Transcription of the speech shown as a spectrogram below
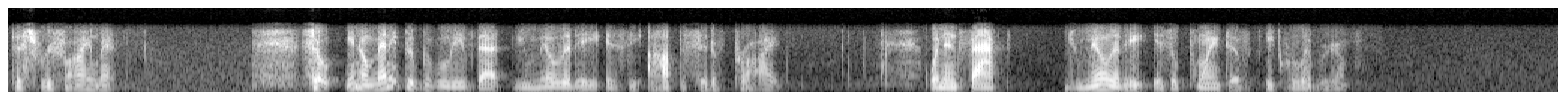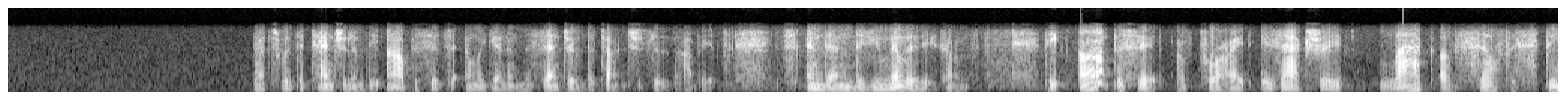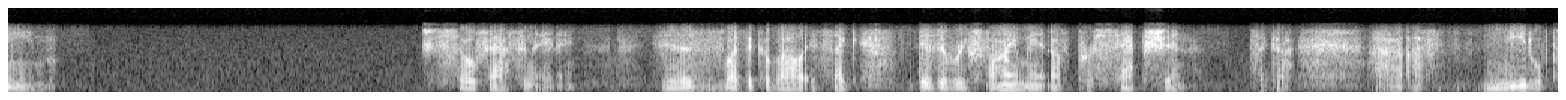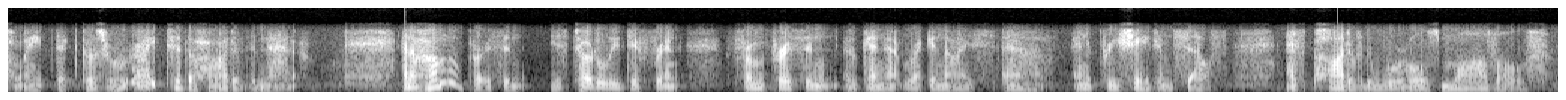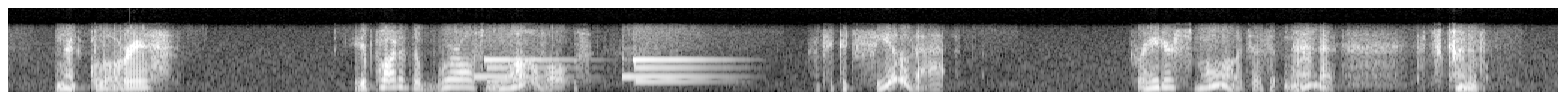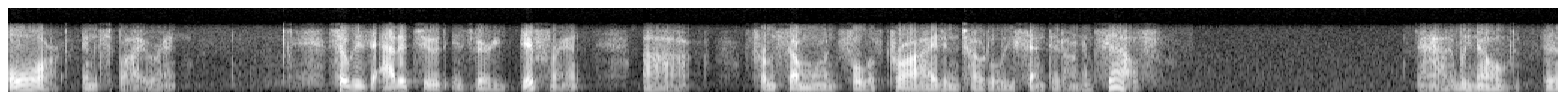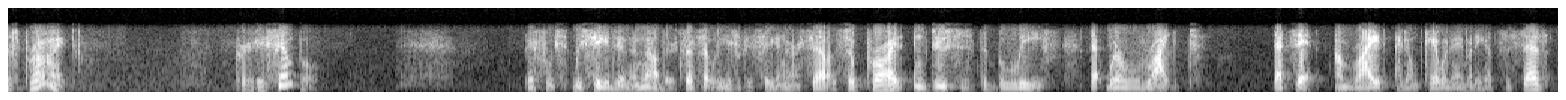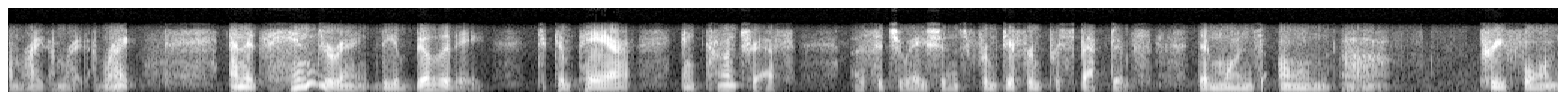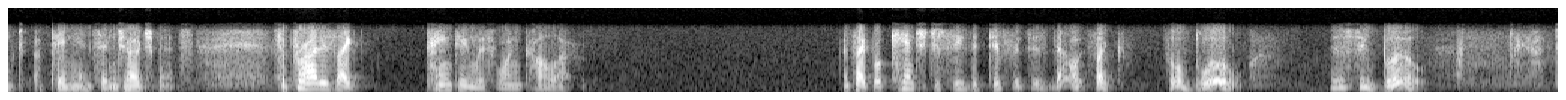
this refinement. So, you know, many people believe that humility is the opposite of pride, when in fact, humility is a point of equilibrium. That's with the tension of the opposites, and we get in the center of the tension of the opposites. and then the humility comes. The opposite of pride is actually lack of self esteem. So fascinating. This is what the Kabbalah. It's like there's a refinement of perception. It's like a, a, a needle point that goes right to the heart of the matter. And a humble person is totally different from a person who cannot recognize uh, and appreciate himself as part of the world's marvels. Isn't that glorious? You're part of the world's marvels. If you could feel that, great or small, it doesn't matter. That's kind of awe inspiring. So his attitude is very different uh, from someone full of pride and totally centered on himself. Now, we know there's pride. Pretty simple. If we, we see it in others, that's so easy to see in ourselves. So pride induces the belief that we're right. That's it. I'm right. I don't care what anybody else says. I'm right. I'm right. I'm right. And it's hindering the ability to compare and contrast uh, situations from different perspectives than one's own uh, preformed opinions and judgments. So pride is like painting with one color. It's like, well, can't you just see the differences? No, it's like it's all blue. You just see blue.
